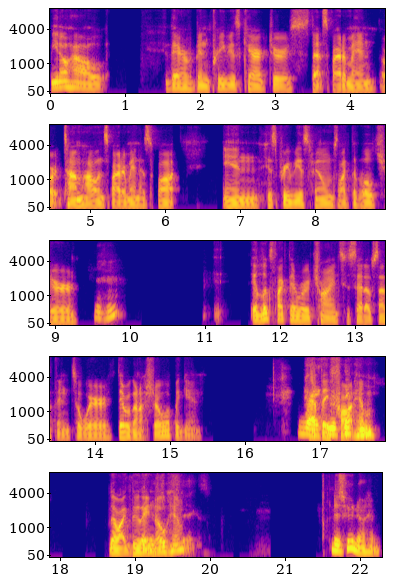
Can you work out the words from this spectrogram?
you know how there have been previous characters that Spider-Man or Tom Holland Spider-Man has fought in his previous films, like the Vulture. Mm-hmm. It, it, looks like they were trying to set up something to where they were going to show up again. Right. Have they fought him? They're like, do they know him? Six. Does who know him?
